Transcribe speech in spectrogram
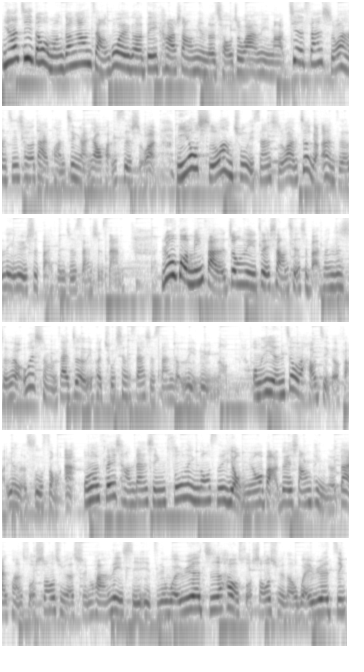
你还记得我们刚刚讲过一个 d c a r 上面的求助案例吗？借三十万的机车贷款，竟然要还四十万，你用十万除以三十万，这个案子的利率是百分之三十三。如果民法的重利最上限是百分之十六，为什么在这里会出现三十三的利率呢？我们研究了好几个法院的诉讼案，我们非常担心租赁公司有没有把对商品的贷款所收取的循环利息，以及违约之后所收取的违约金，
